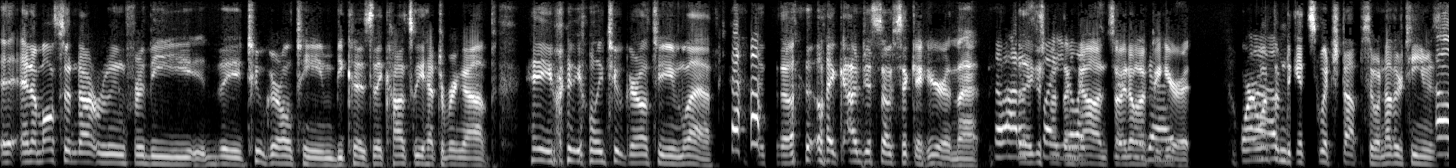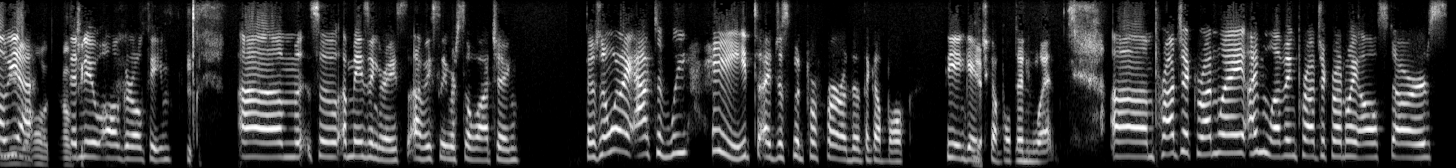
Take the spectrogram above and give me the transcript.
And I'm also not rooting for the the two girl team because they constantly have to bring up, "Hey, we're the only two girl team left." So, like I'm just so sick of hearing that. So out of I just spite, want them like, gone so I don't have "Screw to hear it. Or I want Um, them to get switched up so another team is Oh, the new yeah, all-girl the team. new all girl team. Um, so Amazing Race. Obviously, we're still watching. There's no one I actively hate. I just would prefer that the couple, the engaged couple, didn't win. Um, Project Runway. I'm loving Project Runway All Stars.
